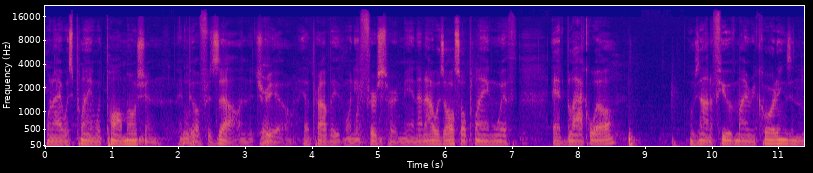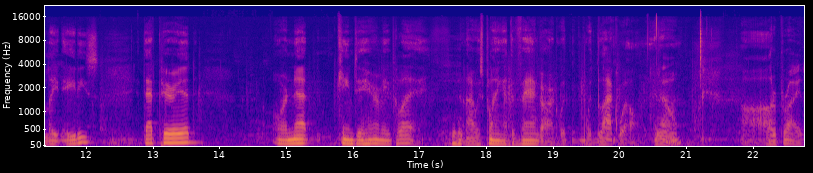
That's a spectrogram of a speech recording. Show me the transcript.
when I was playing with Paul Motian and Bill Frisell in the trio. Yeah, probably when he first heard me. And then I was also playing with Ed Blackwell, who's on a few of my recordings in the late 80s. At that period, Ornette came to hear me play. and I was playing at the Vanguard with, with Blackwell, you know. What a pride.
